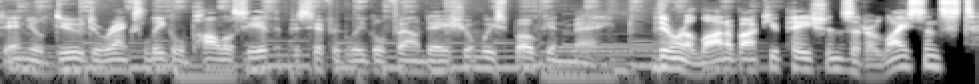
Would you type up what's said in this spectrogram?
Daniel Dew directs legal policy at the Pacific Legal Foundation. We spoke in May. There are a lot of occupations that are licensed.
